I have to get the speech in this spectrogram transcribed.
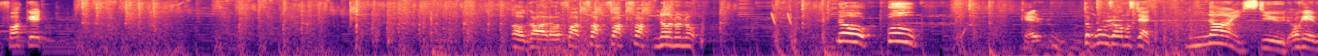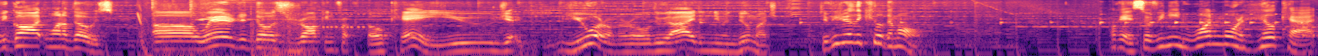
Fuck it. Oh god, oh fuck, fuck, fuck, fuck. No, no, no. No, bull. Okay, the bull's almost dead. Nice, dude. Okay, we got one of those. Uh, where did those rocking from? Okay, you you are on a roll, dude. I didn't even do much. Did we really kill them all? Okay, so we need one more hillcat,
